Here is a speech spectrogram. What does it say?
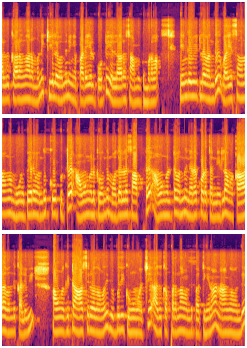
அதுக்கு அலங்காரம் பண்ணி கீழே வந்து நீங்கள் படையல் போட்டு எல்லாரும் சாமி கும்பிடலாம். எங்கள் வீட்டில் வந்து வயசானவங்க மூணு பேரை வந்து கூப்பிட்டு அவங்களுக்கு வந்து முதல்ல சாப்பிட்டு அவங்கள்ட்ட வந்து நிறக்கூட தண்ணீரில் அவங்க காலை வந்து கழுவி அவங்க கிட்ட ஆசீர்வாதம் வந்து விபூதி குங்குமம் வச்சு அதுக்கப்புறம் தான் வந்து பார்த்தீங்கன்னா நாங்கள் வந்து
